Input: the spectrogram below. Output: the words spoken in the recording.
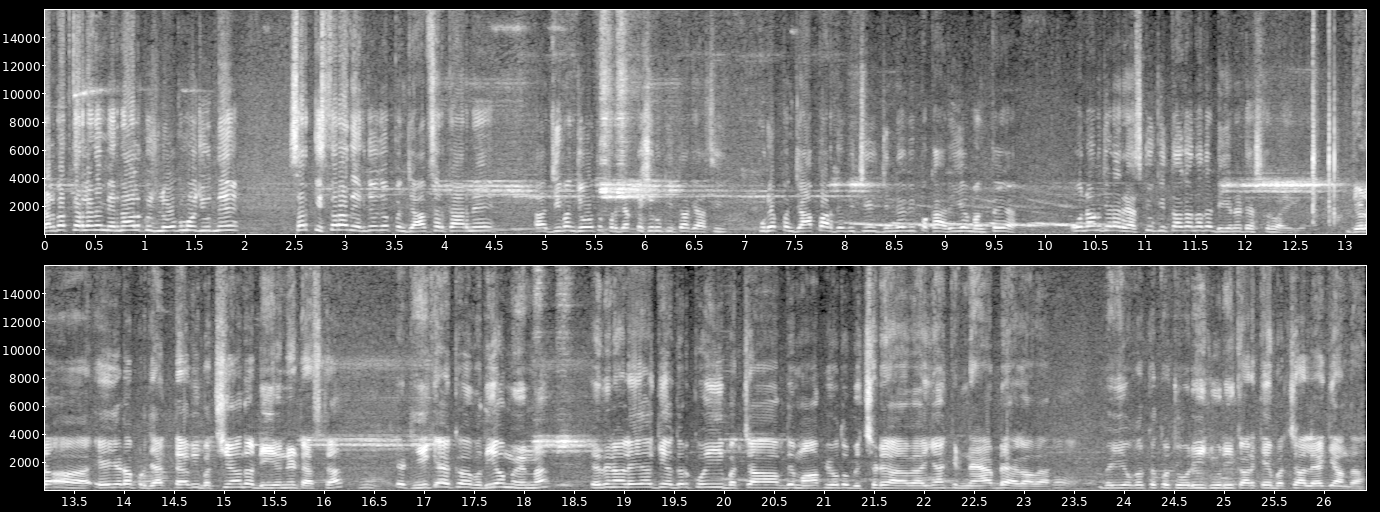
ਗੱਲਬਾਤ ਕਰ ਲੈਣੇ, ਮੇਰੇ ਨਾਲ ਕੁਝ ਲੋਕ ਮੌਜੂਦ ਨੇ। ਸਰ, ਕਿਸ ਤਰ੍ਹਾਂ ਦੇਖਦੇ ਹੋ ਜੋ ਪੰਜਾਬ ਸਰਕਾਰ ਨੇ ਜੀਵਨ ਜੋਤ ਪ੍ਰੋਜੈਕਟ ਸ਼ੁਰੂ ਕੀਤਾ ਗਿਆ ਸੀ? ਪੂਰੇ ਪੰਜਾਬ ਭਰ ਦੇ ਵਿੱਚ ਜਿੰਨੇ ਵੀ ਭਖਾਰੀ ਆ ਮੰਗਤੇ ਆ, ਉਹਨਾਂ ਨੂੰ ਜਿਹੜਾ ਰੈਸਕਿਊ ਕੀਤਾ ਗਿਆ, ਉਹਨਾਂ ਦਾ ਡੀਐਨਏ ਟੈਸਟ ਕਰਵਾਏ ਗਏ। ਜਿਹੜਾ ਇਹ ਜਿਹੜਾ ਪ੍ਰੋਜੈਕਟ ਹੈ ਵੀ ਬੱਚਿਆਂ ਦਾ ਡੀਐਨਏ ਟੈਸਟ ਆ, ਇਹ ਠੀਕ ਹੈ, ਇੱਕ ਵਧੀਆ ਮੁਹਿੰਮ ਹੈ। ਇਹਦੇ ਨਾਲ ਇਹ ਹੈ ਕਿ ਅਗਰ ਕੋਈ ਬੱਚਾ ਆਪਦੇ ਮਾਪਿਓ ਤੋਂ ਵਿਛੜਿਆ ਹੋਇਆ ਜਾਂ ਕਿਡਨੈਪਡ ਹੈਗਾ ਵਾ, ਬਈ ਅਗਰ ਕਿਤੋਂ ਚੋਰੀ ਚੂਰੀ ਕਰਕੇ ਬੱਚਾ ਲੈ ਕੇ ਆਂਦਾ,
